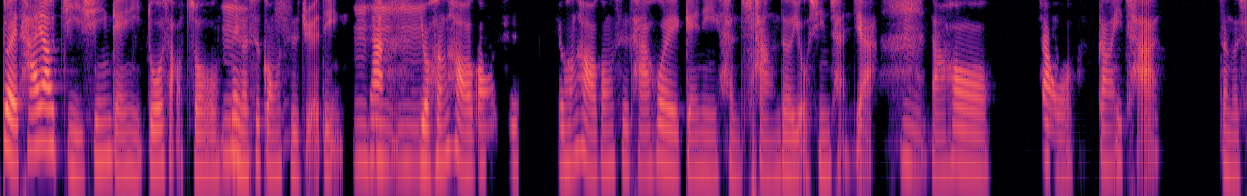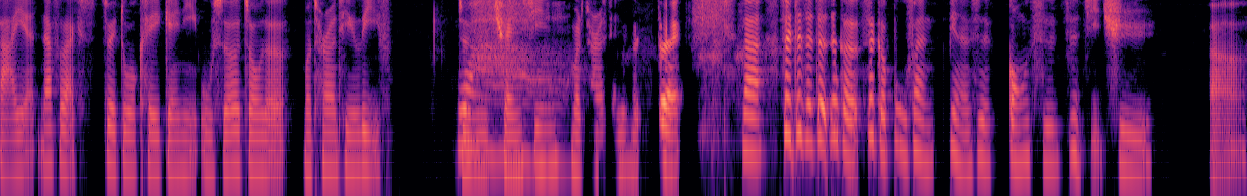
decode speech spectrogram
对，他要几薪给你多少周，嗯、那个是公司决定。嗯，那有很好的公司，有很好的公司，他会给你很长的有薪产假。嗯，然后像我刚刚一查。整个傻眼，Netflix 最多可以给你五十二周的 maternity leave，就是全新 maternity。对，那所以这这这这个这个部分变成是公司自己去呃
